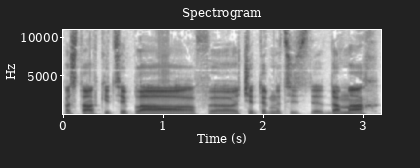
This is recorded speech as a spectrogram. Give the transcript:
поставки тепла в 14 домах,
